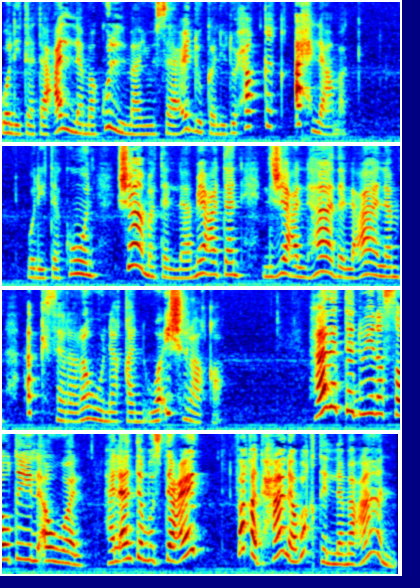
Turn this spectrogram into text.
ولتتعلم كل ما يساعدك لتحقق أحلامك ولتكون شامة لامعة لجعل هذا العالم أكثر رونقا وإشراقا. هذا التدوين الصوتي الأول. هل أنت مستعد؟ فقد حان وقت اللمعان.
